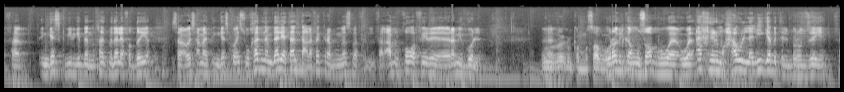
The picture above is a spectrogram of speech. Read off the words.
فإنجاز كبير جدا. خدت ميدالية فضية. اسراء عويس عملت إنجاز كويس. وخدنا ميدالية ثالثه على فكرة بالمناسبة في ألعاب القوة في رمي الجلة. والراجل كان مصاب. والراجل كان مصاب و... وآخر محاولة ليه جابت البرونزية. ف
